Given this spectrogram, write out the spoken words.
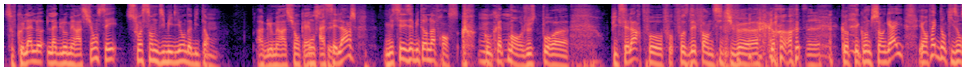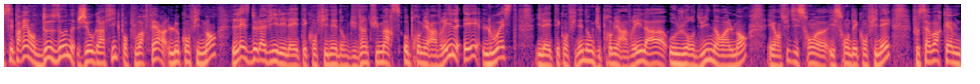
sauf que l'agglomération, c'est 70 millions d'habitants. Mm. Agglomération quand même Monstrueux. assez large, mais c'est les habitants de la France, Mm, concrètement, juste pour... euh, Pixel art, faut, faut, faut se défendre si tu veux euh, quand, quand tu es contre Shanghai. Et en fait, donc ils ont séparé en deux zones géographiques pour pouvoir faire le confinement. L'est de la ville, il a été confiné donc du 28 mars au 1er avril, et l'ouest, il a été confiné donc du 1er avril à aujourd'hui normalement. Et ensuite, ils seront, euh, ils seront déconfinés. Il faut savoir quand même.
